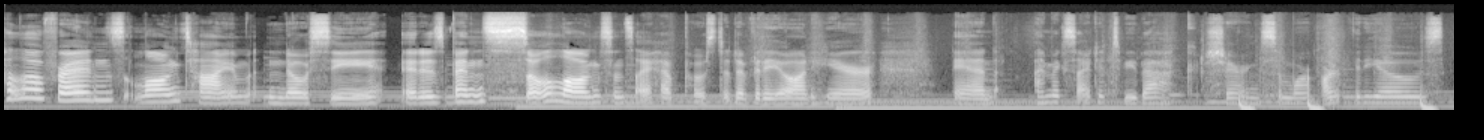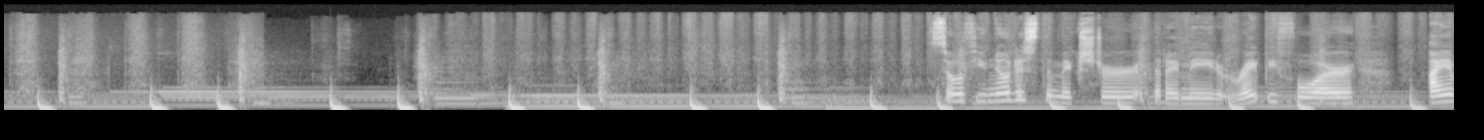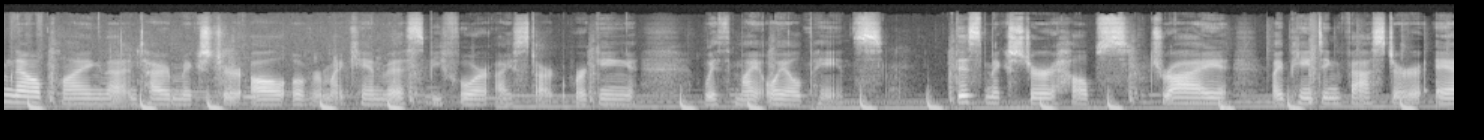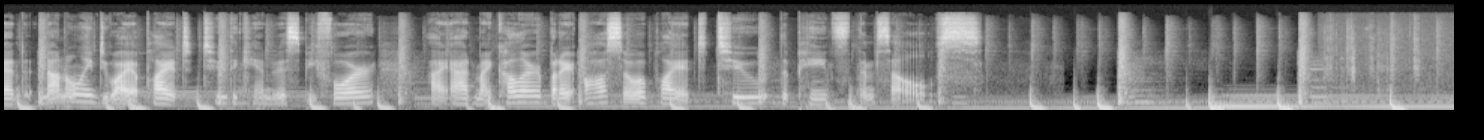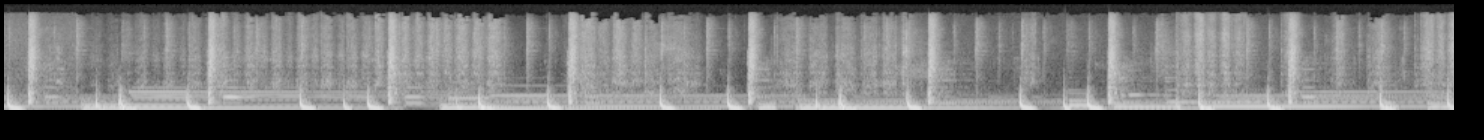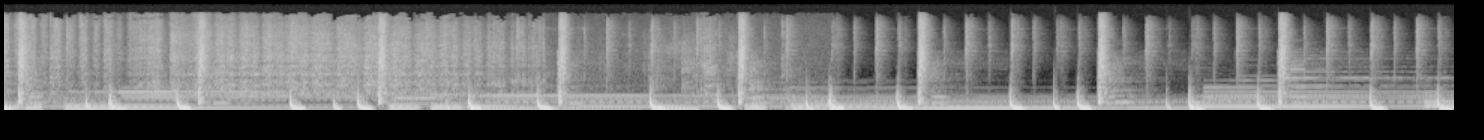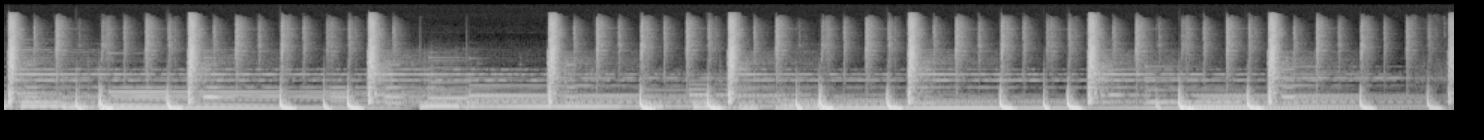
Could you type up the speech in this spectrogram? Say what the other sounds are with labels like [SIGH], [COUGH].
Hello, friends. Long time no see. It has been so long since I have posted a video on here, and I'm excited to be back sharing some more art videos. So, if you notice the mixture that I made right before, I am now applying that entire mixture all over my canvas before I start working with my oil paints. This mixture helps dry my painting faster, and not only do I apply it to the canvas before I add my color, but I also apply it to the paints themselves.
